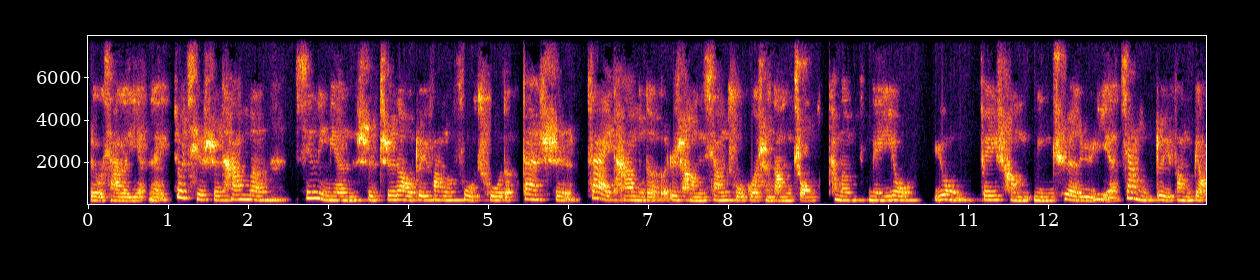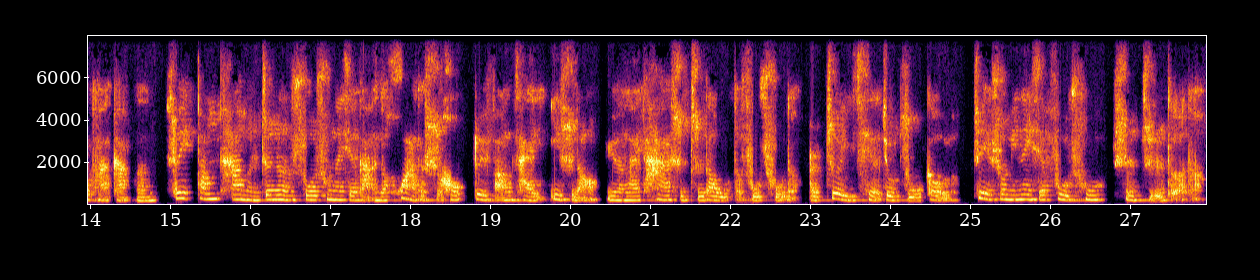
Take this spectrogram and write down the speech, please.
流下了眼泪，就其实他们心里面是知道对方的付出的，但是在他们的日常相处过程当中，他们没有用非常明确的语言向对方表达感恩，所以当他们真正说出那些感恩的话的时候，对方才意识到原来他是知道我的付出的，而这一切就足够了。这也说明那些付出是值得的。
